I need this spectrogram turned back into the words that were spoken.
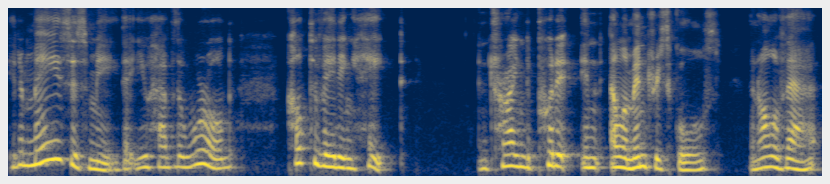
It amazes me that you have the world cultivating hate and trying to put it in elementary schools and all of that.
